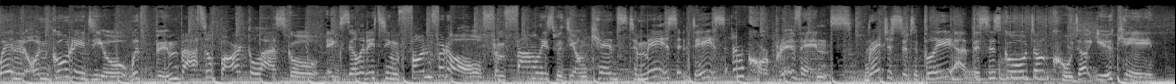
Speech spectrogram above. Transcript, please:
Win on Go Radio with Boom Battle Bar Glasgow. Exhilarating fun for all, from families with young kids to mates, dates, and corporate events. Register to play at thisisgo.co.uk.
